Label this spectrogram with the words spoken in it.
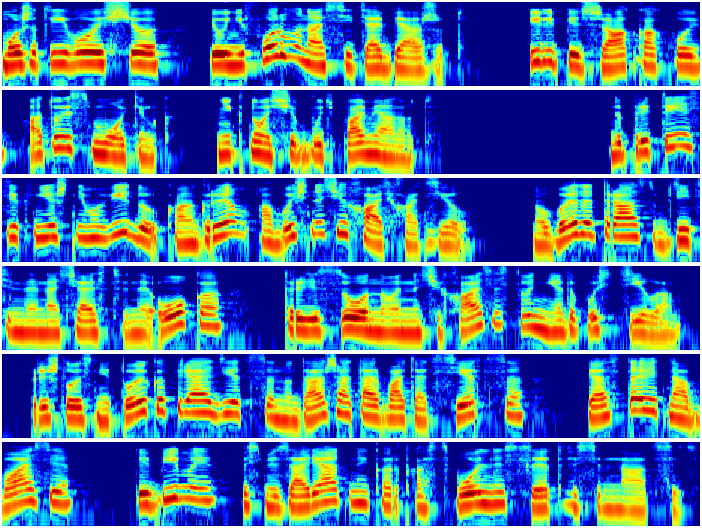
Может, его еще и униформу носить обяжут? Или пиджак какой, а то и смокинг, не к ночи будь помянут. До претензий к внешнему виду Конгрэм обычно чихать хотел, но в этот раз бдительное начальственное око традиционного начихательства не допустило. Пришлось не только переодеться, но даже оторвать от сердца и оставить на базе любимый восьмизарядный короткоствольный СЭТ-18.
